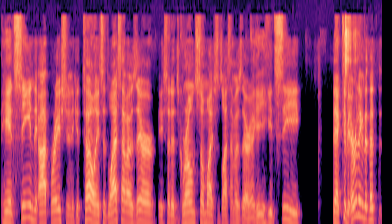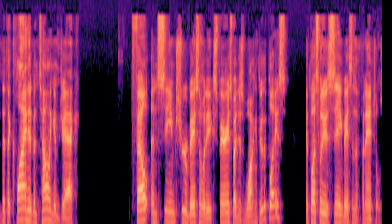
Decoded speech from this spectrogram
he had seen the operation and he could tell. And he said, last time I was there, he said, it's grown so much since last time I was there. He, he could see the activity, everything that, that, that the client had been telling him, Jack, felt and seemed true based on what he experienced by just walking through the place and plus what he was seeing based on the financials.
